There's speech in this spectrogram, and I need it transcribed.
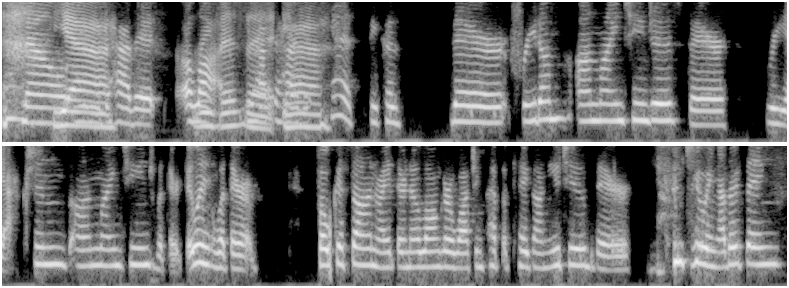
Now yeah. you need to have it a lot. Revisit, you have to have yeah. it yes because their freedom online changes, their reactions online change, what they're doing, what they're focused on, right? They're no longer watching Peppa Pig on YouTube. They're doing other things.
